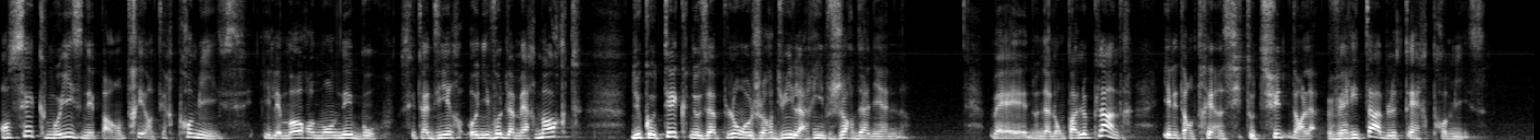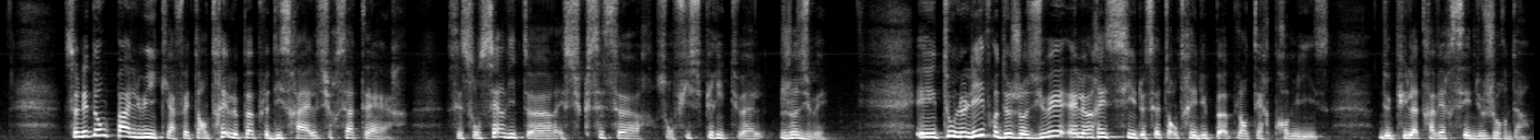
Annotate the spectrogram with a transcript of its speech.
On sait que Moïse n'est pas entré en terre promise. Il est mort au mont Nebo, c'est-à-dire au niveau de la mer Morte, du côté que nous appelons aujourd'hui la rive jordanienne. Mais nous n'allons pas le plaindre. Il est entré ainsi tout de suite dans la véritable terre promise. Ce n'est donc pas lui qui a fait entrer le peuple d'Israël sur sa terre. C'est son serviteur et successeur, son fils spirituel, Josué. Et tout le livre de Josué est le récit de cette entrée du peuple en terre promise, depuis la traversée du Jourdain.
